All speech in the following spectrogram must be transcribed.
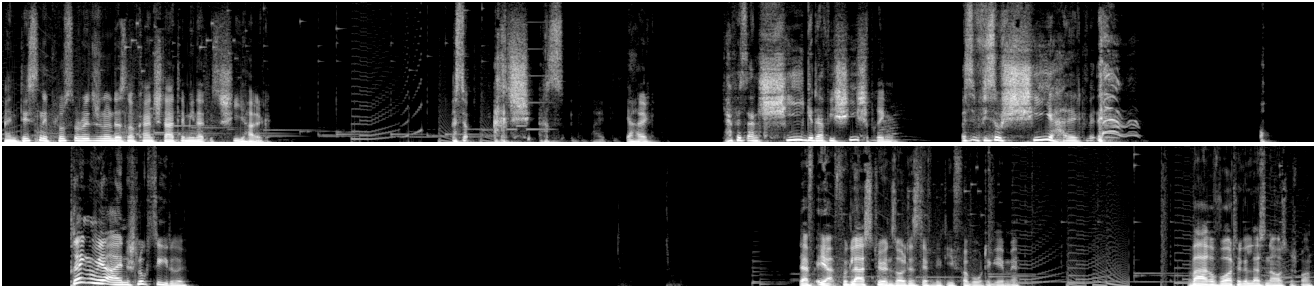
Ein Disney Plus Original, das noch keinen Starttermin hat, ist She-Hulk. Achso, ach, ach weibliche Hulk. Ich habe jetzt an Ski gedacht, wie Skispringen. Was, wieso Ski-Hulk? oh. Trinken wir einen Schluck Cidre. Ja, für Glastüren sollte es definitiv Verbote geben, ja. Wahre Worte gelassen ausgesprochen.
